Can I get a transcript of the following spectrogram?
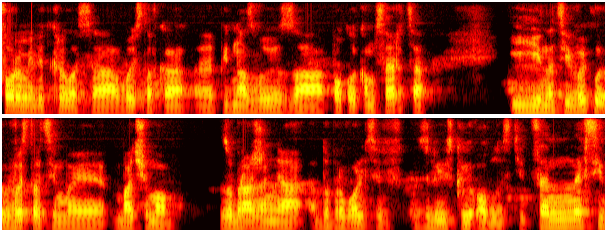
форумі відкрилася виставка е, під назвою За покликом серця. І на цій виставці ми бачимо зображення добровольців з Львівської області. Це не всі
